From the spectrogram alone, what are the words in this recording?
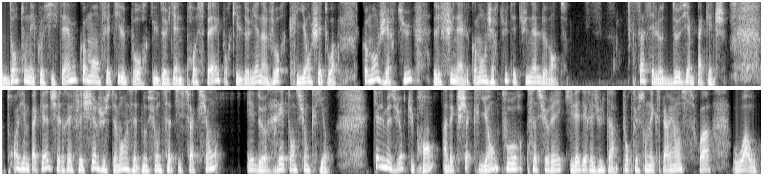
dans ton écosystème Comment fait-il pour qu'il devienne prospect, pour qu'il devienne un jour client chez toi? Comment gères-tu les funnels? Comment gères-tu tes tunnels de vente? Ça, c'est le deuxième package. Troisième package, c'est de réfléchir justement à cette notion de satisfaction et de rétention client. Quelles mesures tu prends avec chaque client pour s'assurer qu'il ait des résultats, pour que son expérience soit waouh,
